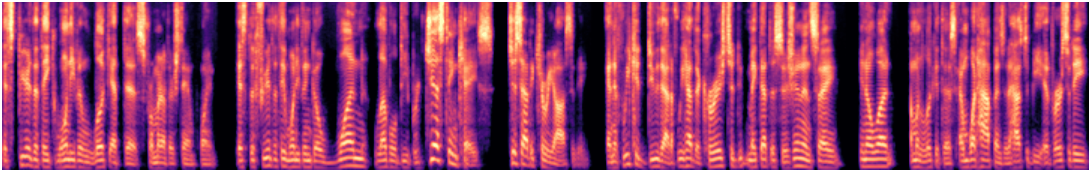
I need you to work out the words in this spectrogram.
It's fear that they won't even look at this from another standpoint. It's the fear that they won't even go one level deeper, just in case, just out of curiosity. And if we could do that, if we had the courage to do, make that decision and say, you know what, I'm going to look at this. And what happens? It has to be adversity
